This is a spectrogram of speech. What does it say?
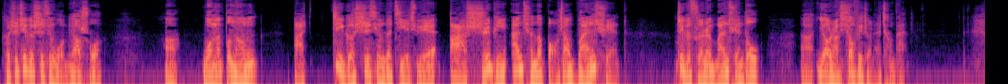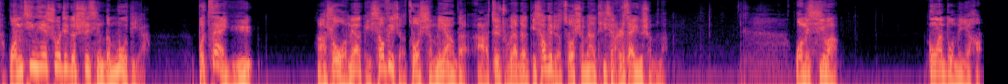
可是这个事情我们要说，啊，我们不能把这个事情的解决，把食品安全的保障完全，这个责任完全都啊要让消费者来承担。我们今天说这个事情的目的啊，不在于啊说我们要给消费者做什么样的啊，最主要的给消费者做什么样的提醒，而在于什么呢？我们希望公安部门也好，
